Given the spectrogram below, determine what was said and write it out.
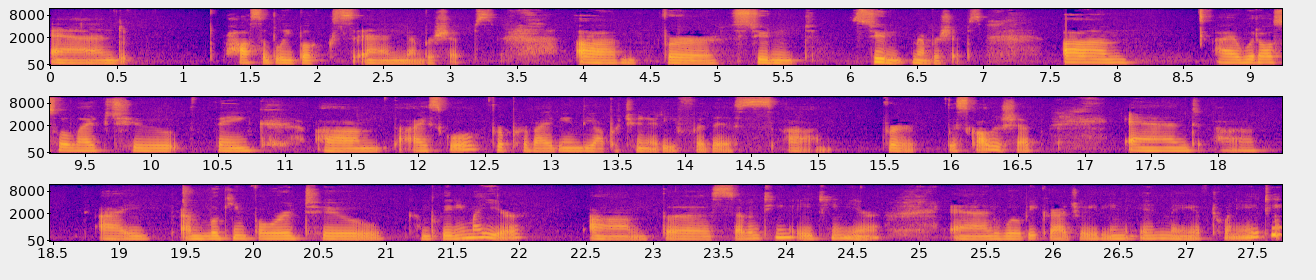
and possibly books and memberships um, for student student memberships. Um, I would also like to thank um, the iSchool for providing the opportunity for this for the scholarship and uh, I am looking forward to completing my year, um, the 17-18 year, and will be graduating in May of 2018.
